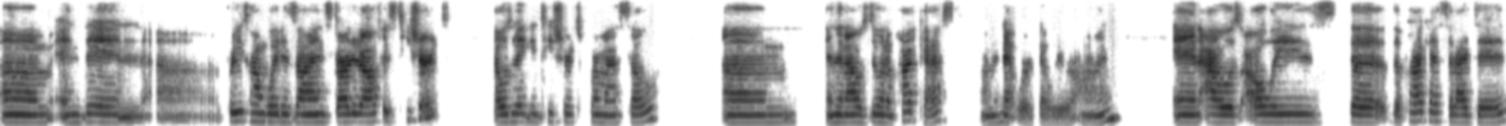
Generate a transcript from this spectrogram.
Um, and then uh, Pretty Tomboy Design started off as t-shirts. I was making t-shirts for myself. Um, and then I was doing a podcast on the network that we were on. And I was always the the podcast that I did,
